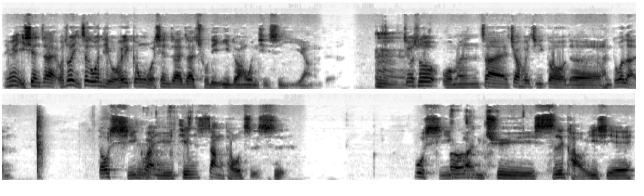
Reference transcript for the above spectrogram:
因为你现在我说你这个问题，我会跟我现在在处理异端问题是一样的，嗯，就是说我们在教会机构的很多人都习惯于听上头指示，嗯、不习惯去思考一些，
